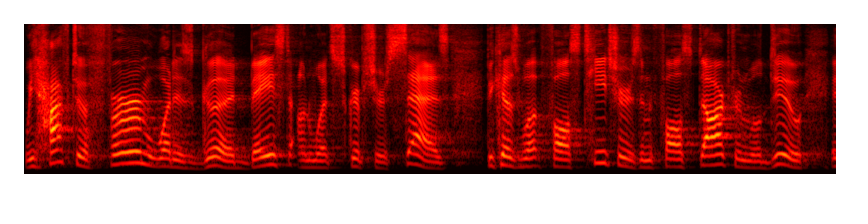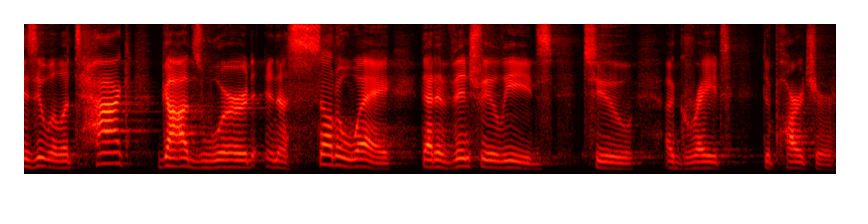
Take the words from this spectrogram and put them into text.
We have to affirm what is good based on what Scripture says, because what false teachers and false doctrine will do is it will attack God's word in a subtle way that eventually leads to a great departure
